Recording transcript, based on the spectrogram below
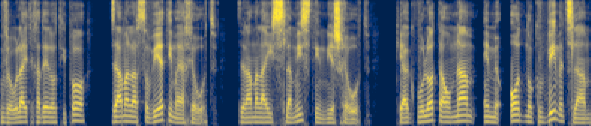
ואולי תחדד אותי פה, זה למה לסובייטים היה חירות. זה למה לאיסלאמיסטים יש חירות. כי הגבולות האומנם הם מאוד נוקבים אצלם,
